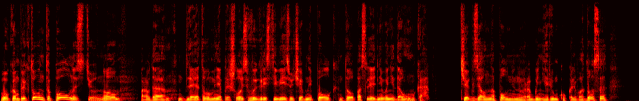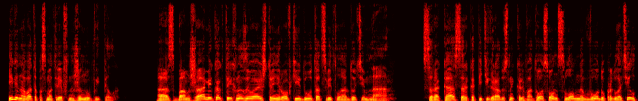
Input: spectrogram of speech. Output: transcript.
Укомплектован-то полностью, но, правда, для этого мне пришлось выгрести весь учебный полк до последнего недоумка. Чек взял наполненную рабыней рюмку кальвадоса и, виновато посмотрев на жену, выпил. «А с бомжами, как ты их называешь, тренировки идут от светла до темна». Сорока-сорока пятиградусный кальвадос он словно в воду проглотил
